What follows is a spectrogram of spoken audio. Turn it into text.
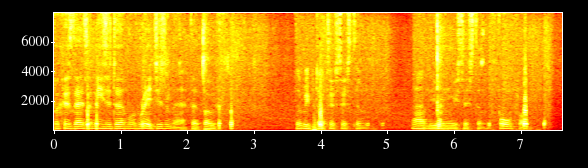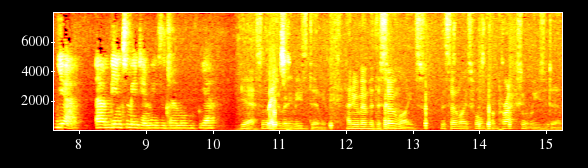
Because there's a mesodermal ridge, isn't there, that both the reproductive system and the urinary system form from. Yeah, um, the intermediate mesodermal, yeah. Yeah, so those are really mesodermy. And you remember the somites. The somites form from paraxial mesoderm.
